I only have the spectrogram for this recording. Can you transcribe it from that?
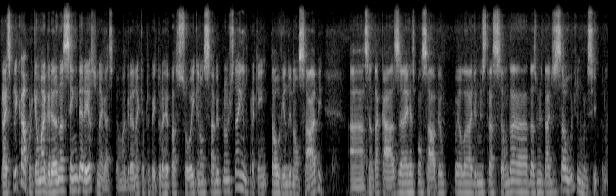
Para explicar, porque é uma grana sem endereço, né, Gaspar? É uma grana que a prefeitura repassou e que não sabe para onde está indo. Para quem está ouvindo e não sabe, a Santa Casa é responsável pela administração da, das unidades de saúde no município, né?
